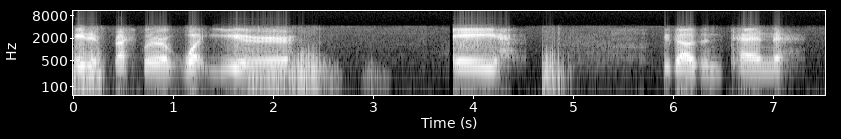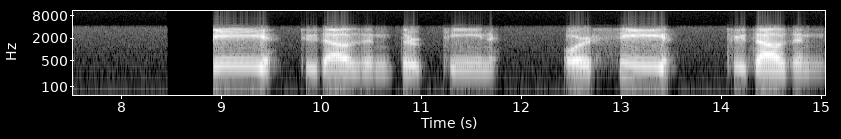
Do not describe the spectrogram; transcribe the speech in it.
hated wrestler of what year? A. 2010. B. 2013. Or C. 2011.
